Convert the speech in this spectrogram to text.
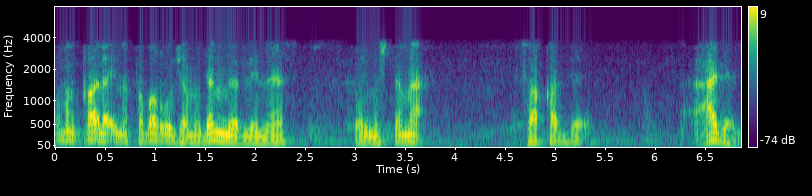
ومن قال إن التبرج مدمر للناس والمجتمع فقد عدل.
